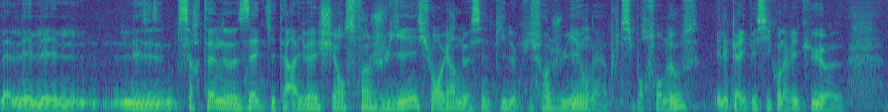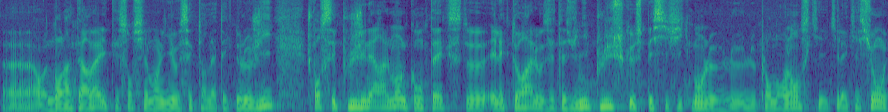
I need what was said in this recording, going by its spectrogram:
les, certaines aides qui étaient arrivées à échéance fin juillet, si on regarde le S&P depuis fin juillet, on est à plus de 6% de hausse. Et les péripéties qu'on a vécues dans l'intervalle est essentiellement lié au secteur de la technologie. Je pense que c'est plus généralement le contexte électoral aux États-Unis, plus que spécifiquement le, plan de relance qui est, la question.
